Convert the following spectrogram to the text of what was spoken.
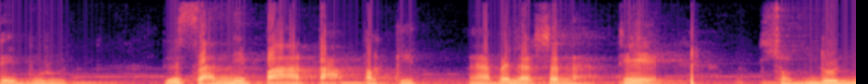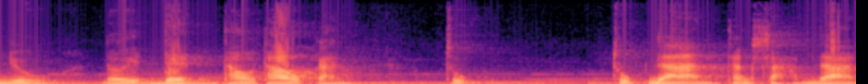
ติบุรุษ หรือสันนิปาตะปกิจนะเป็นลักษณะที่สมดุลอยู่โดยเด่นเท่าๆกันทุกทุกด้านทั้ง 3 ด้าน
